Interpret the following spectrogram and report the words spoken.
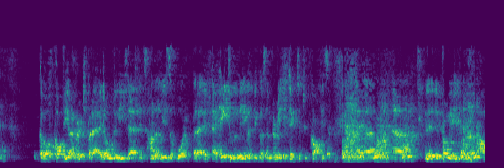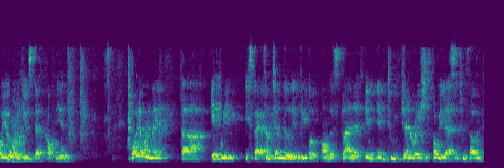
A cup of coffee I heard, but I, I don't believe that. It's 100 liters of water. But I, I, hate to believe it because I'm very addicted to coffee. So um, uh, and it, it, probably depends on how you produce that coffee. And point I want to make, uh, if we expect some 10 billion people on this planet in, in two generations, probably less in 2050,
